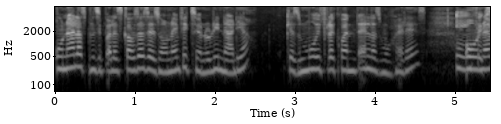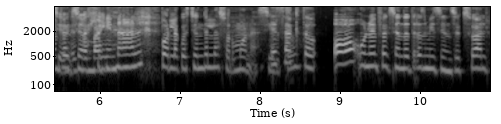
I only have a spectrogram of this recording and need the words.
una de las principales causas es una infección urinaria, que es muy frecuente en las mujeres, E o una infección vagina- vaginal. Por la cuestión de las hormonas, ¿cierto? Exacto. O una infección de transmisión sexual.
